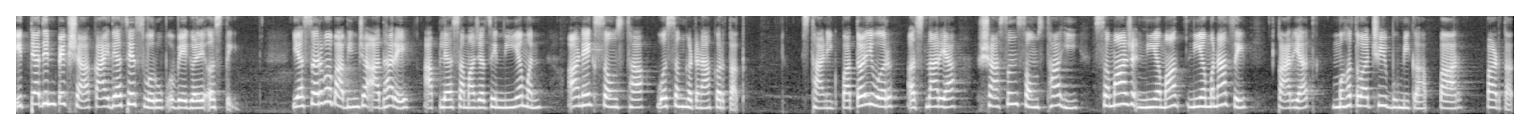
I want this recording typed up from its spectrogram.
इत्यादींपेक्षा कायद्याचे स्वरूप वेगळे असते. या सर्व बाबींच्या आधारे आपल्या समाजाचे नियमन अनेक संस्था व संघटना करतात. स्थानिक पातळीवर असणाऱ्या शासन संस्थाही समाज नियमा नियमनाचे कार्यात महत्त्वाची भूमिका पार पाडतात.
